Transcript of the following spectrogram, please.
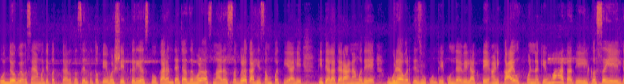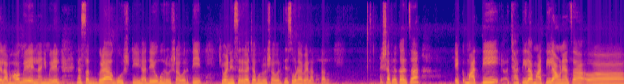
उद्योग व्यवसायामध्ये पत्कारत असेल तर तो केवळ शेतकरी असतो. कारण त्याच्याजवळ असणारं सगळं काही संपत्ती आहे ती त्याला त्या रानामध्ये उघड्यावरती झोकून फेकून द्यावी लागते. आणि काय उत्पन्न केव्हा हातात येईल कसं येईल त्याला भाव मिळेल नाही मिळेल ह्या सगळ्या गोष्टी ह्या देवभरोशावरती किंवा निसर्गाच्या भरोशावरती सोडाव्या लागतात. अशा प्रकारचा एक माती छातीला माती लावण्याचा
